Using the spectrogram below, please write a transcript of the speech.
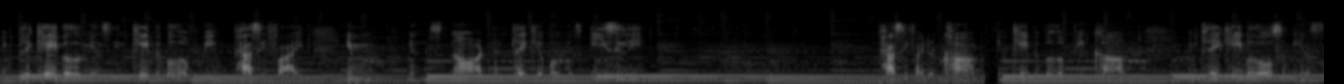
Implacable means incapable of being pacified. Im means not, and placable means easily pacified or calmed, incapable of being calmed. Implacable also means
